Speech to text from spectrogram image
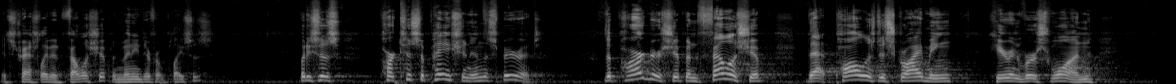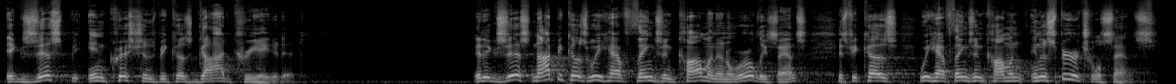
It's translated fellowship in many different places. But he says participation in the Spirit. The partnership and fellowship that Paul is describing here in verse 1 exists in Christians because God created it. It exists not because we have things in common in a worldly sense, it's because we have things in common in a spiritual sense.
